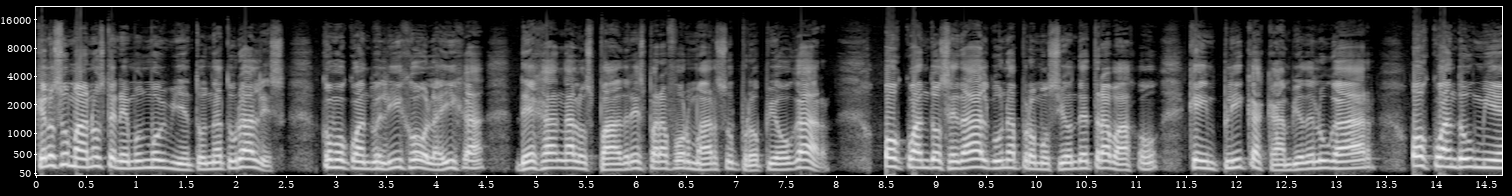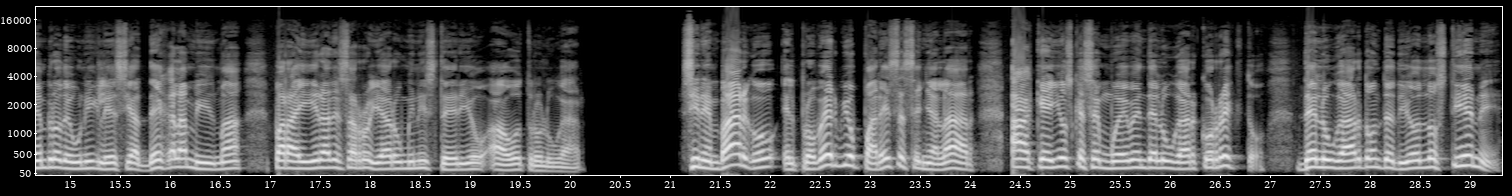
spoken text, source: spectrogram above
que los humanos tenemos movimientos naturales, como cuando el hijo o la hija dejan a los padres para formar su propio hogar, o cuando se da alguna promoción de trabajo que implica cambio de lugar, o cuando un miembro de una iglesia deja la misma para ir a desarrollar un ministerio a otro lugar. Sin embargo, el proverbio parece señalar a aquellos que se mueven del lugar correcto, del lugar donde Dios los tiene,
